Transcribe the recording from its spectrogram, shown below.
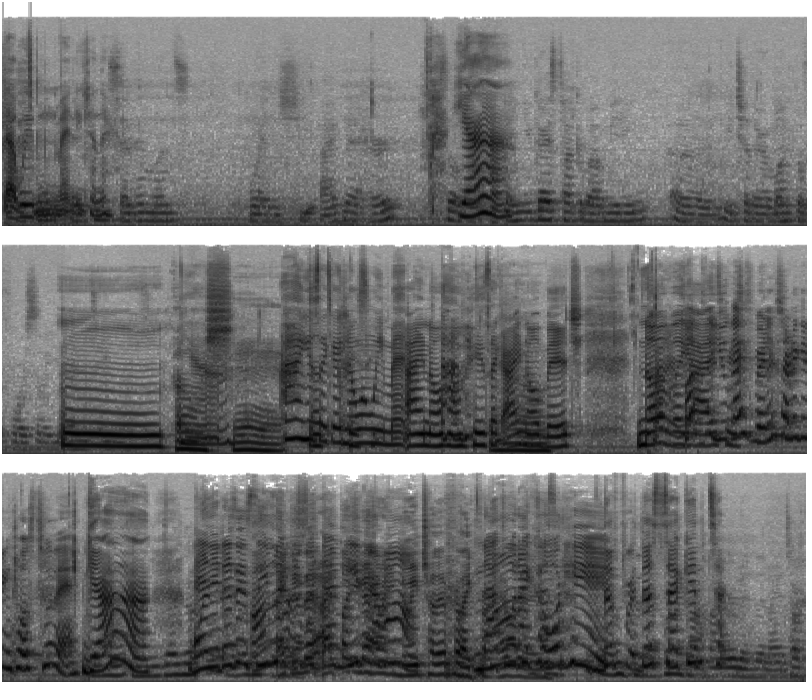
that we've met each other. Seven months when she I met her. So Yeah. And you guys talk about meeting uh, each other a month before, so you. Mm, oh Yeah. shit. Ah, he's That's like, I know when we met. I know, huh? He's like, I know, bitch. No, but Fuck, yeah, so you guys barely started getting close too then. Yeah. and it doesn't seem like Like, it's does it, I them thought you guys either, already huh? knew each other for like. That's what I told him. The, fir- the second time. Third, and then I talked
